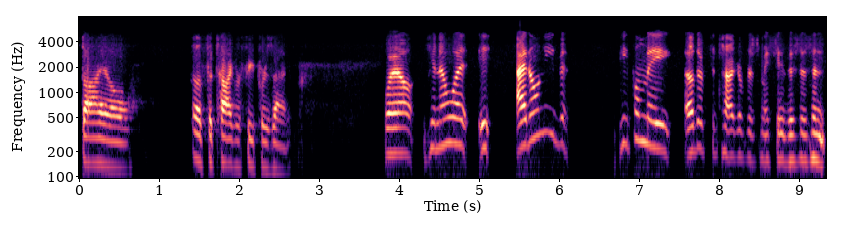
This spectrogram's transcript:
style of photography present? Well, you know what? It, I don't even. People may, other photographers may say this isn't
